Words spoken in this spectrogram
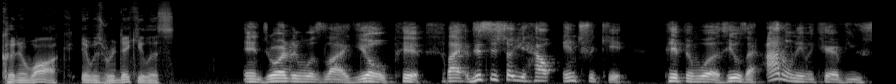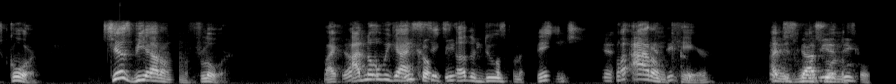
couldn't walk. It was ridiculous. And Jordan was like, "Yo, Pip." Like this to show you how intricate Pippen was. He was like, "I don't even care if you score, just be out on the floor." Like Yep. I know we got Deco- six Deco- other dudes on the bench, Yeah. but I don't Deco. care. Yeah, I just gotta want be you on the floor.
